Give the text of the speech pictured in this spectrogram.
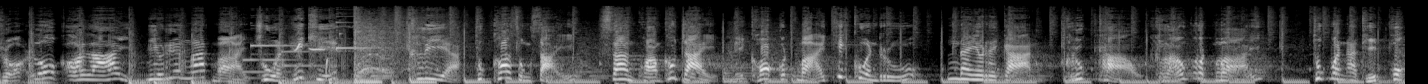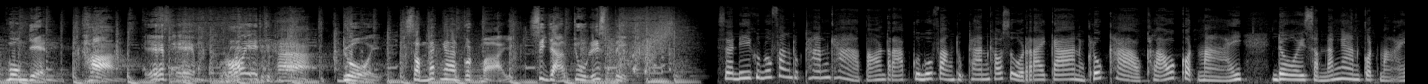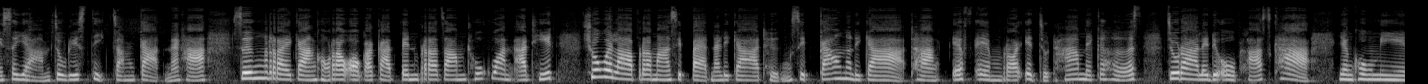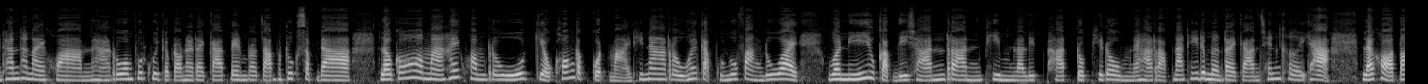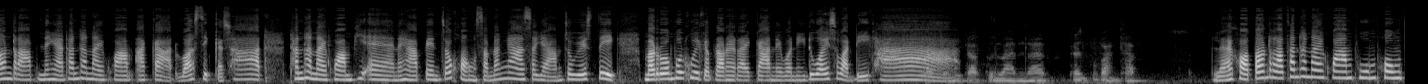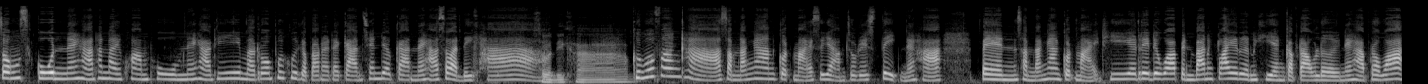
เพราะโลกออนไลน์ มีเรื่องมากมาย ชวนให้คิด เคลียร์ทุกข้อสงสัย สร้างความเข้าใจในข้อกฎหมายที่ควรรู้ ในรายการคลุกข่าวเคล้ากฎหมาย ทุกวันอาทิตย์ 6 โมงเย็นทาง FM 101.5 โดยสำนักงานกฎหมาย สยามจูริสติก สวัสดีคุณผู้ฟังทุกท่านค่ะ ต้อนรับคุณผู้ฟังทุกท่านเข้าสู่รายการคลุกข่าวเคล้ากฎหมาย โดยสำนักงงานกฎหมายสยามจูริสติกจำกัดนะคะ ซึ่งรายการของเราออกอากาศเป็นประจำทุกวันอาทิตย์ ช่วงเวลาประมาณ 18 นาฬิกาถึง 19 นาฬิกาทาง FM 101.5 MHz จุฬาเรดิโอ plus ค่ะ ยังคงมีท่านทนายความนะคะร่วมพูดคุยกับเราในรายการเป็นประจำทุกสัปดาห์ แล้วก็มาให้ความรู้เกี่ยวข้องกับกฎหมายที่น่ารู้ให้กับคุณผู้ฟังด้วย วันนี้อยู่กับดิฉัน รันพิมพ์ลลิตพัฒน์รบพิรมนะคะรับหน้าที่ดำเนินรายการเช่นเคยค่ะ และขอต้อนรับนะคะท่านทนายความอากาศวสิกชาติ ท่านทนายความพี่แอร์นะคะเป็นเจ้าของสำนักงานสยามจูริสติก มาร่วมพูดคุยกับเราในรายการในวันนี้ด้วย สวัสดีค่ะสวัสดีครับคุณวันและท่านผู้ฟังครับ และขอต้อนรับท่านทนายความภูมิพงษ์จงสกุลนะคะทนายความภูมินะคะที่มาร่วมพูดคุยกับเราในรายการเช่นเดียวกันนะคะ สวัสดีค่ะ สวัสดีครับ คุณผู้ฟังค่ะสำนักงานกฎหมายสยามจูริสติกนะคะ เป็นสำนักงานกฎหมายที่เรียกได้ว่าเป็นบ้านใกล้เรือนเคียงกับเราเลยนะคะ เพราะว่า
